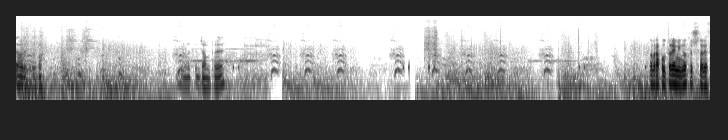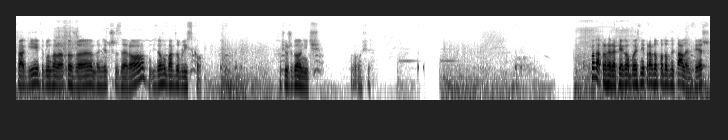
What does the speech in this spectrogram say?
Dobra, Dobra, te jumpy. Dobra, półtorej minuty, cztery fragi. Wygląda na to, że będzie 3-0 i znowu bardzo blisko. Musi już gonić. No. Szkoda trochę Repiego, bo jest nieprawdopodobny talent, wiesz?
